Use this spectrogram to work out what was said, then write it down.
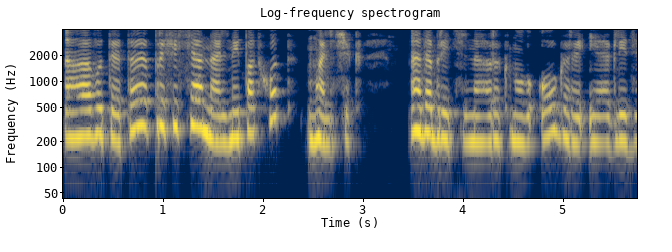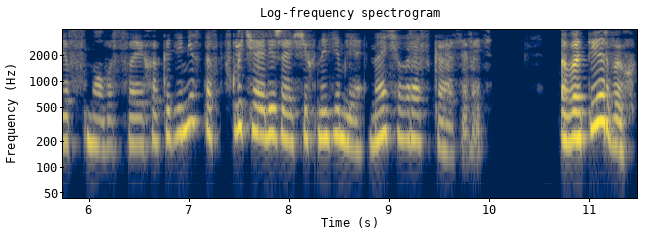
«А вот это профессиональный подход, мальчик», Одобрительно рыкнул Огр и, оглядев снова своих академистов, включая лежащих на земле, начал рассказывать. Во-первых,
